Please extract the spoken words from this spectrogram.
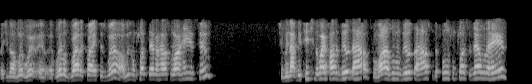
but you know we're, we're if we're the bride of Christ as well, are we gonna pluck down a house with our hands too? Should we not be teaching the wife how to build the house? The wise woman builds the house, the foolish one plucks it down with her hands.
